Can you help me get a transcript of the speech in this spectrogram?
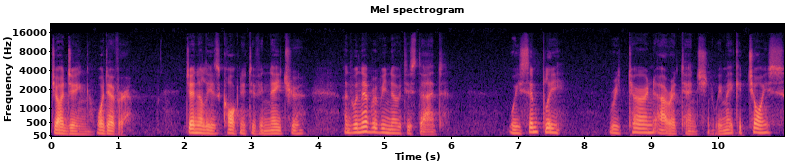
judging, whatever. Generally, is cognitive in nature, and whenever we notice that, we simply return our attention. We make a choice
